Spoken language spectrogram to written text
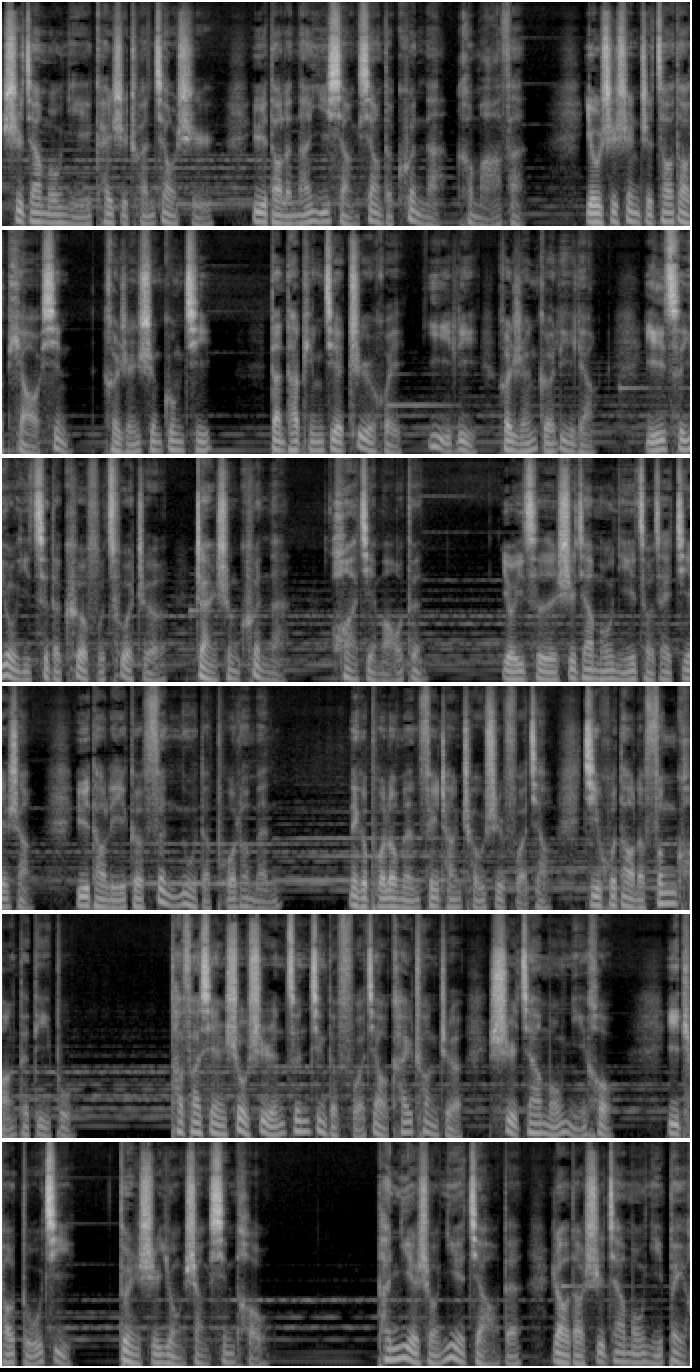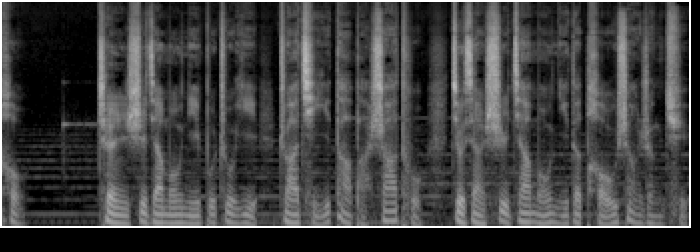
释迦牟尼开始传教时，遇到了难以想象的困难和麻烦，有时甚至遭到挑衅和人身攻击，但他凭借智慧、毅力和人格力量，一次又一次地克服挫折，战胜困难，化解矛盾。有一次，释迦牟尼走在街上，遇到了一个愤怒的婆罗门。那个婆罗门非常仇视佛教，几乎到了疯狂的地步。他发现受世人尊敬的佛教开创者释迦牟尼后，一条毒计顿时涌上心头。他蹑手蹑脚地绕到释迦牟尼背后，趁释迦牟尼不注意，抓起一大把沙土就向释迦牟尼的头上扔去。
